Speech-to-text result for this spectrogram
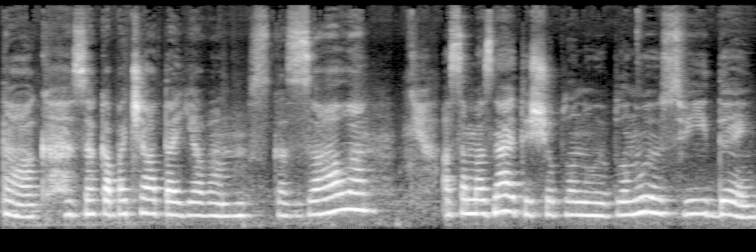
Так, за кабачата я вам сказала. А сама знаєте, що планую? Планую свій день.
